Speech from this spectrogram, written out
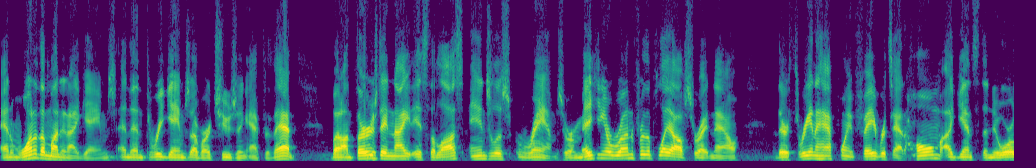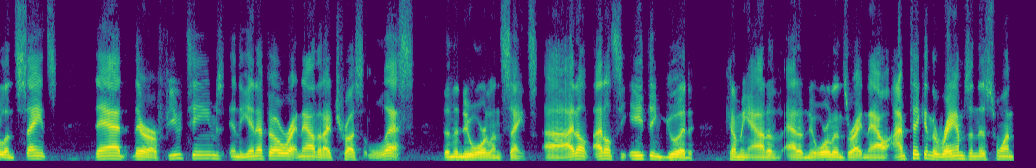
and one of the Monday night games, and then three games of our choosing after that. But on Thursday night, it's the Los Angeles Rams who are making a run for the playoffs right now. They're three and a half point favorites at home against the New Orleans Saints. Dad, there are few teams in the NFL right now that I trust less than the New Orleans Saints. Uh, I don't I don't see anything good coming out of out of New Orleans right now. I'm taking the Rams in this one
